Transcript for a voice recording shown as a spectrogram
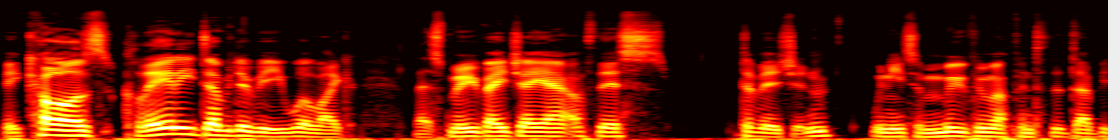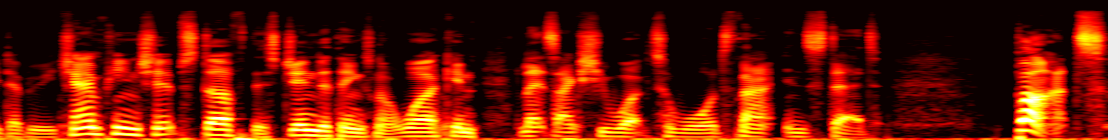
because clearly WWE were like, let's move AJ out of this division. We need to move him up into the WWE Championship stuff. This Jinder thing's not working. Let's actually work towards that instead. But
